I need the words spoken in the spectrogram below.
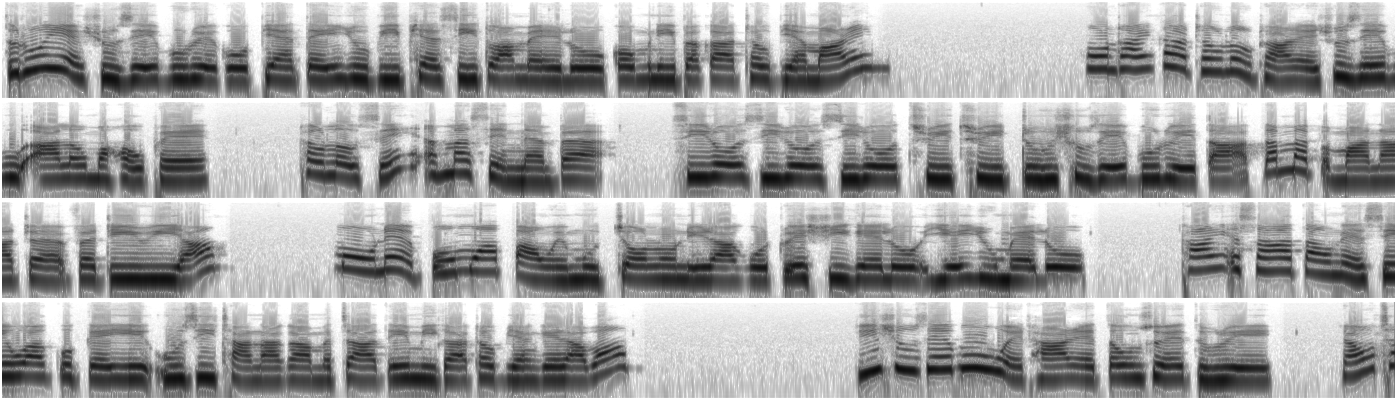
သူတို့ရဲ့ရှူစေးဘူးတွေကိုပြန်သိမ်းယူပြီးဖျက်ဆီးသွားမယ်လို့ကုမ္ပဏီဘက်ကထုတ်ပြန်ပါတယ်။ဟွန်ထိုင်းကထုတ်လုပ်ထားတဲ့ရှူစေးဘူးအားလုံးမဟုတ်ဘဲထုတ်လုပ်စဉ်အမှတ်စဉ်နံပါတ် 000332ရှူစေးဘူးတွေသာသတ်မှတ်ပမာဏတက်ဘက်တီးရီးယားမှုန်နဲ့ပိုးမွှားပါဝင်မှုကျော်လွန်နေတာကိုတွေ့ရှိခဲ့လို့အရေးယူမယ်လို့ထိုင်းအစားအသောက်နဲ့စေဝါကွက်ကဲရေးဦးစီးဌာနကမကြသေးမီကထုတ်ပြန်ခဲ့တာပါဒီရှူစေးဘူးဝယ်ထားတဲ့သုံးဆွဲသူတွေရောင်းချ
